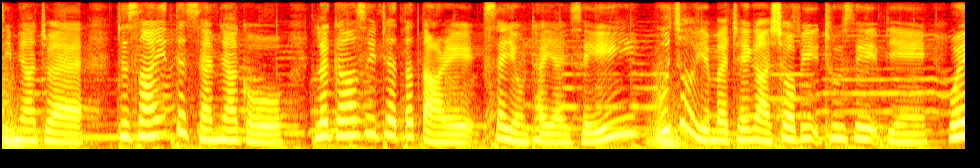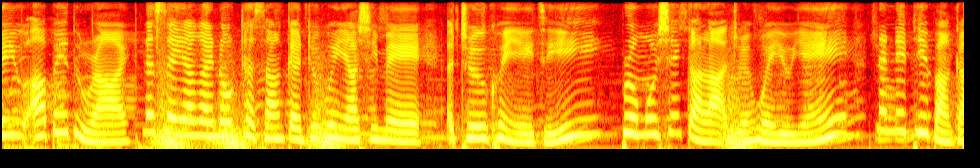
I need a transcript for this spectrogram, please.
ကြီးများအတွက်ဒီဇိုင်းအသစ်ဆန်းများကိုလက်ကားစီးထက်သက်တာတဲ့စက်ရုံထိုက်ရိုက်စေ။ဥချိုရမတ်ထဲကရှော့ပြီးအထူးစေးအပြင်ဝယ်ယူအားပေးသူတိုင်း20ရာခိုင်နှုန်းထပ်ဆောင်ကန်တူးခွင့်ရရှိမဲ့အထူးခွင့်ရေးကြီး promotion ကာလအတွင်းဝယ်ယူရင်နှစ်နှစ်ပြည့်ပါက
